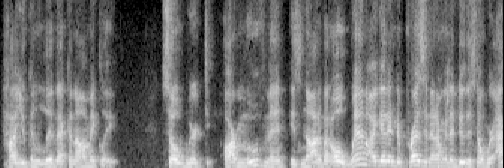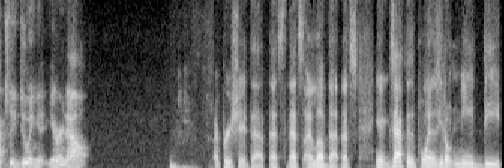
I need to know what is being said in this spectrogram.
How you can live economically. So we're t- our movement is not about oh when I get into president I'm going to do this. No, we're actually doing it here and now. I appreciate that. That's that's I love that. That's exactly the point. Is you don't need the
